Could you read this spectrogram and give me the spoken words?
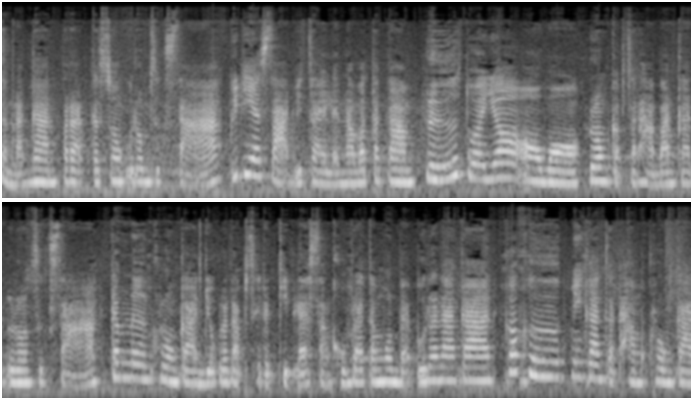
สำนักงานปลัดกระทรวงอุดมศึกษา วิทยาศาสตร์วิจัยและนวัตกรรม หรือตัวย่ออวร่วมกับสถาบันการอุดมศึกษาดำเนินโครงการยกระดับเศรษฐกิจ และสังคมรายตำบลแบบบูรณาการ ก็คือมีการจัดทำโครงการ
